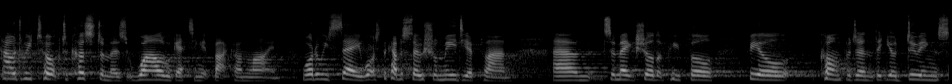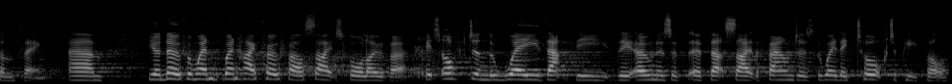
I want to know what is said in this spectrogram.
how do we talk to customers while we're getting it back online? What do we say? What's the kind of social media plan um, to make sure that people feel confident that you're doing something? Um, you know from when, when high profile sites fall over, it's often the way that the, the owners of, of that site, the founders, the way they talk to people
